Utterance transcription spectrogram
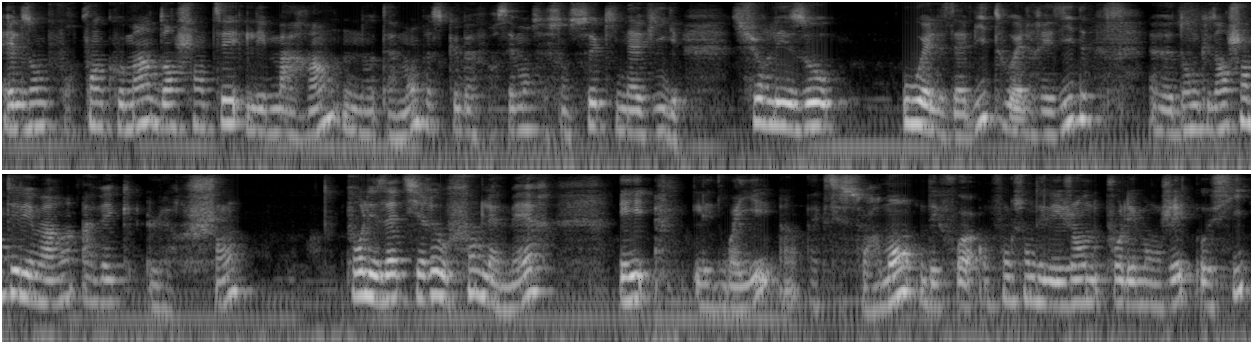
elles ont pour point commun d'enchanter les marins, notamment parce que bah, forcément ce sont ceux qui naviguent sur les eaux où elles habitent, où elles résident, euh, donc d'enchanter les marins avec leur chant pour les attirer au fond de la mer et les noyer, hein, accessoirement, des fois en fonction des légendes pour les manger aussi.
